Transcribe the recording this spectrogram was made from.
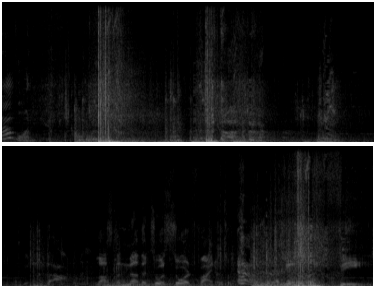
Have one. Lost another to a sword fighter. Defeat.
